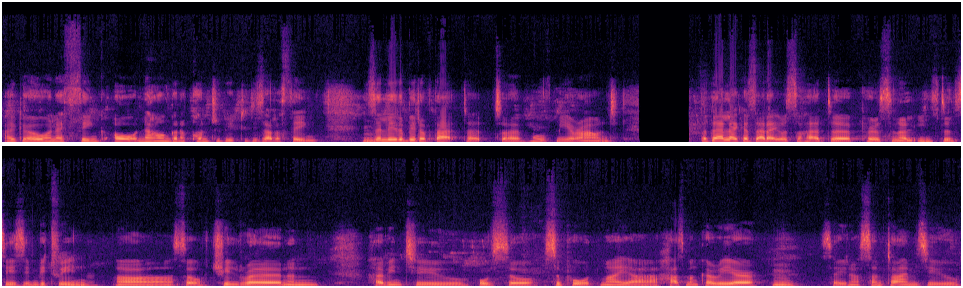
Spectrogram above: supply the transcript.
I go and I think, oh, now I'm going to contribute to this other thing. Mm. There's a little bit of that that uh, moved me around. But then, like I said, I also had uh, personal instances in between. Uh, so children and having to also support my uh, husband career. Mm. So, you know, sometimes you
